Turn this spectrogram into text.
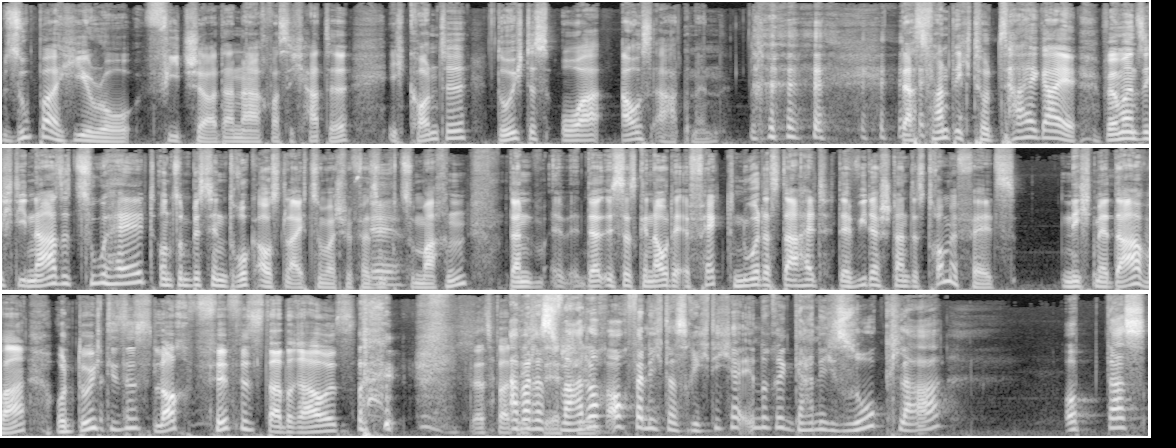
Superhero-Feature danach, was ich hatte. Ich konnte durch das Ohr ausatmen. Das fand ich total geil. Wenn man sich die Nase zuhält und so ein bisschen Druckausgleich zum Beispiel versucht Ja, ja. zu machen, dann äh, da ist das genau der Effekt, nur dass da halt der Widerstand des Trommelfells nicht mehr da war und durch dieses Loch pfiff es dann raus. Das Aber das war schön. doch auch, wenn ich das richtig erinnere, gar nicht so klar, ob das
